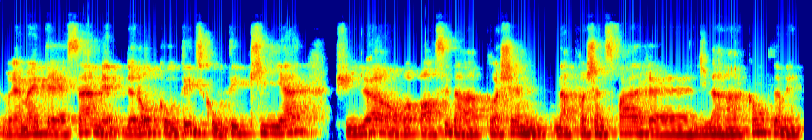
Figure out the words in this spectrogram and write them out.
vraiment intéressant. Mais de l'autre côté, du côté client, puis là, on va passer dans la prochaine, dans la prochaine sphère euh, de la rencontre. Là, mais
